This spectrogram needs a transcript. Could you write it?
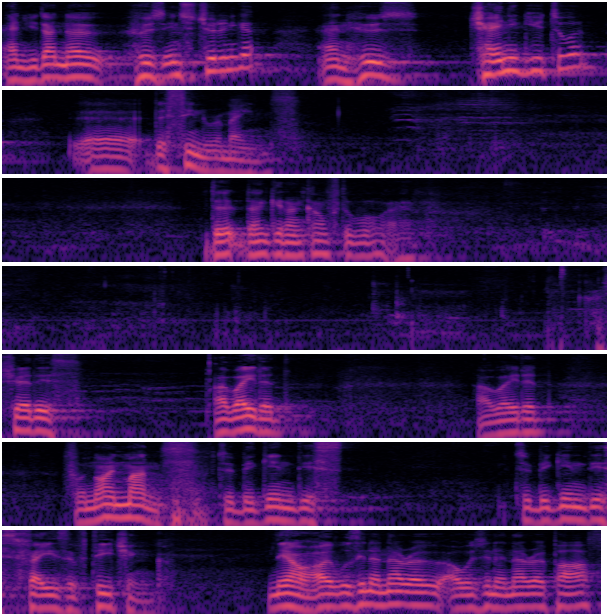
and you don't know who's instituting it and who's chaining you to it, uh, the sin remains. Don't, get uncomfortable. I'll share this. I waited. I waited for nine months to begin this to begin this phase of teaching Now, I was in a narrow, I was in a narrow path,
